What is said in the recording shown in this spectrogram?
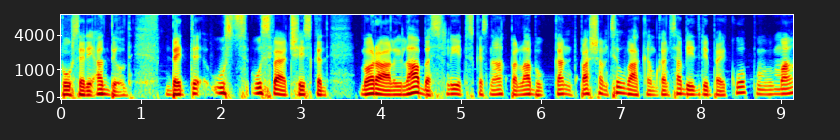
būs arī atbildi. Bet uz, uzsvērt šis, kad morāli labas lietas, kas nāk par labu gan pašam cilvēkam, gan sabiedrībai kopumā,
